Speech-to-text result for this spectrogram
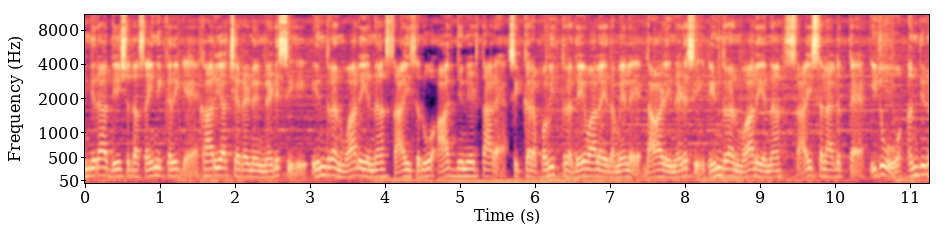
ಇಂದಿರಾ ದೇಶದ ಸೈನಿಕರಿಗೆ ಕಾರ್ಯಾಚರಣೆ ನಡೆಸಿ ಇಂದ್ರನ್ ವಾಲೆಯನ್ನ ಸಾಯಿಸಲು ಆಜ್ಞೆ ನೀಡ್ತಾರೆ. ಸಿಖ್ಖರ ಪವಿತ್ರ ದೇವಾಲಯದ ಮೇಲೆ ದಾಳಿ ನಡೆಸಿ ಇಂದ್ರನ್ ವಾಲೆಯನ್ನ ಸಾಯಿಸಲಾಗುತ್ತೆ ಇದು ಅಂದಿನ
